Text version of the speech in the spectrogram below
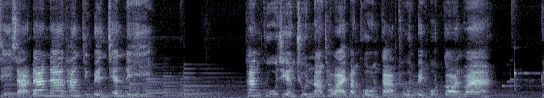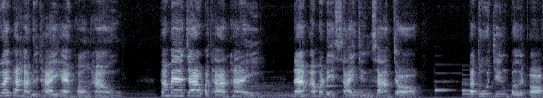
ศีรษะด้านหน้าท่านจึงเป็นเช่นนี้ ท่านครูเชียงชุนน้อมถวายบังคมกราบทูลเป็นบทกรว่า ด้วยพระหฤทัยแห่งฮองเฮา พระแม่เจ้าประทานให้ น้ำอมฤตใสถึงสามจอก ประตูจึงเปิดออก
